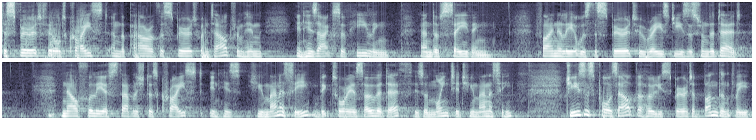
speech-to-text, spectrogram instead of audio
The Spirit filled Christ, and the power of the Spirit went out from him in his acts of healing and of saving. Finally, it was the Spirit who raised Jesus from the dead now fully established as Christ in his humanity, victorious over death, his anointed humanity, Jesus pours out the Holy Spirit abundantly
